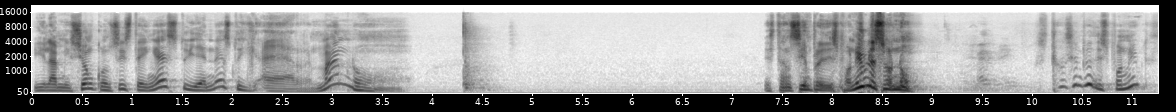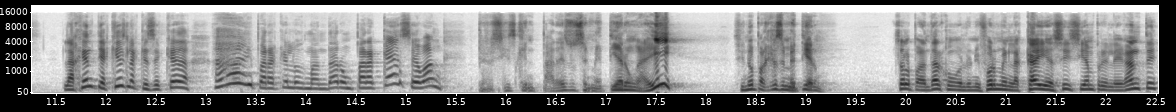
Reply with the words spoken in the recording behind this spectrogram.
Y la misión consiste en esto y en esto. Y hermano, ¿están siempre disponibles o no? Están siempre disponibles. La gente aquí es la que se queda, ay, ¿para qué los mandaron? ¿Para qué se van? Pero si es que para eso se metieron ahí, si no, ¿para qué se metieron? Solo para andar con el uniforme en la calle así, siempre elegante.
